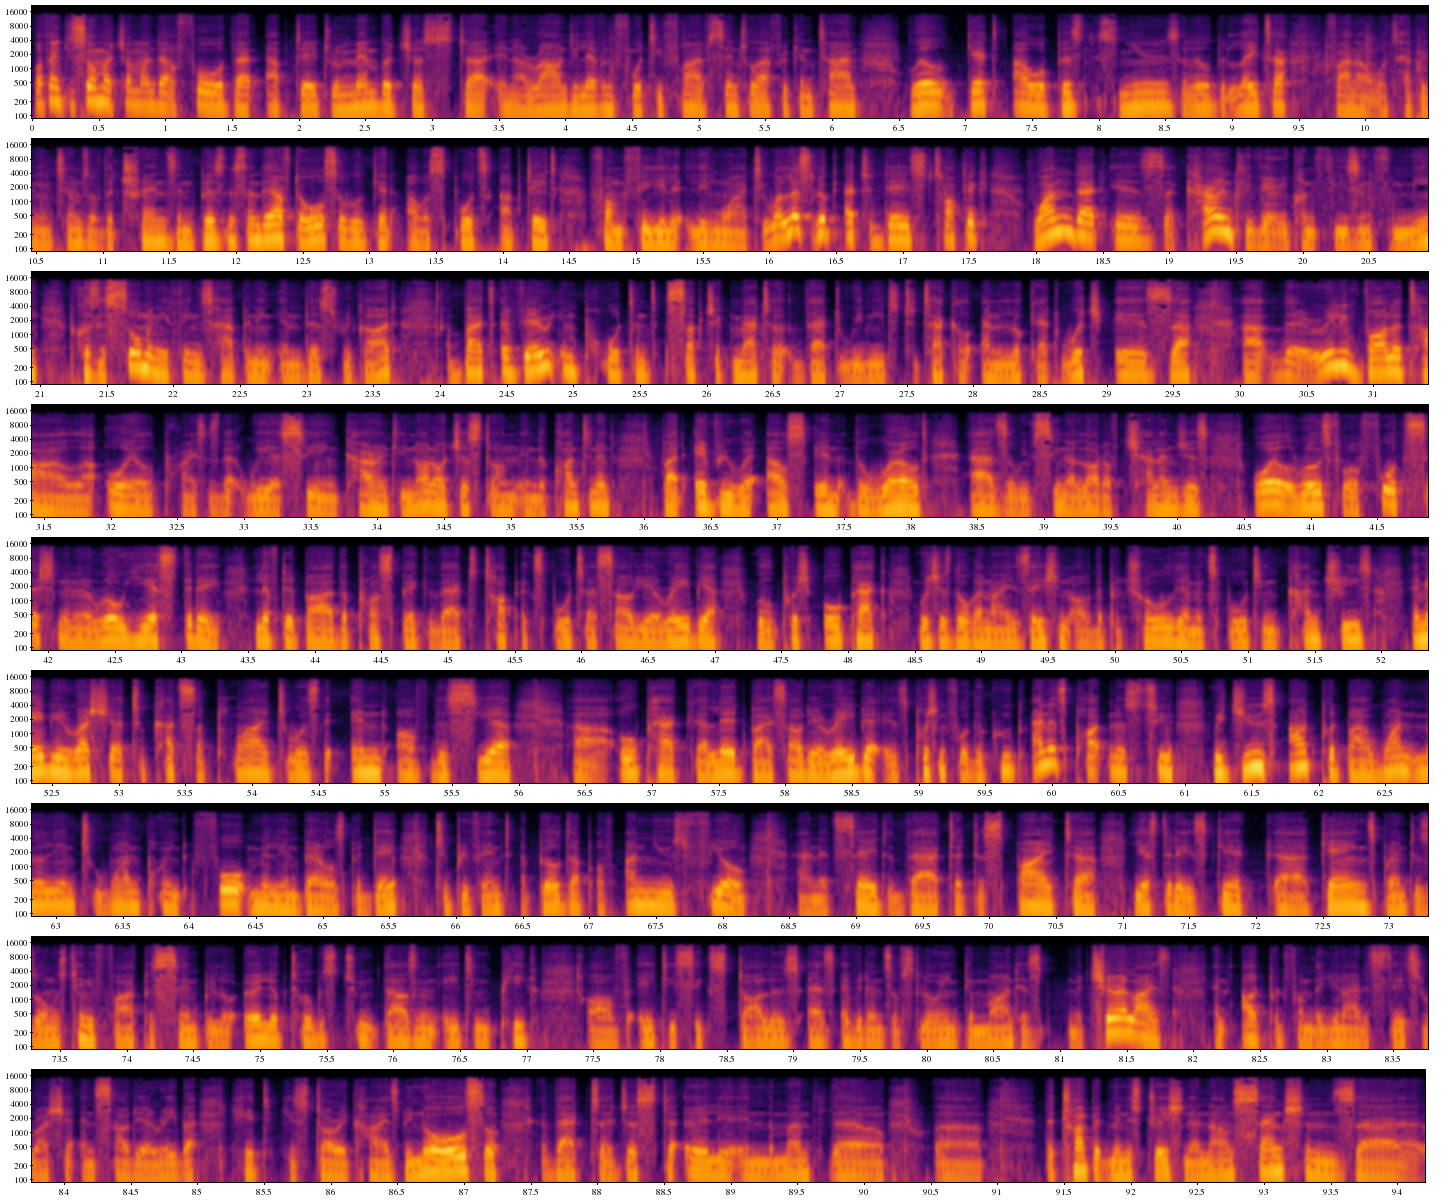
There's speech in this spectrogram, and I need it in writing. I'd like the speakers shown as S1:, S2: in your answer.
S1: Well, thank you so much, Amanda, for that update. Remember, just uh, in around 11:45 Central African time, we'll get our business news a little bit later, find out what's happening in terms of the trends in business, and thereafter also we'll get our sports update from Fikile Lingwati. Well, let's look at today's topic, one that is uh, currently very confusing for me because there's so many things happening in this regard, but a very important subject matter that we need to tackle and look at, which is uh, uh, the really volatile uh, oil prices that we are seeing currently, not just on in the continent, but everywhere else in the world, as we've seen a lot of challenges. Oil rose for a fourth session in a row yesterday, lifted by the prospect that top exporter Saudi Arabia will push OPEC, which is the organization of the petroleum exporting countries, and maybe Russia to cut supply towards the end of this year. Uh, OPEC, uh, led by Saudi Arabia, is pushing for the group and its partners to reduce output by 1 million to 1.4 million barrels per day to prevent a buildup of unused fuel. And it said that uh, despite uh, yesterday's ga- uh, gains, Brent is almost 25% below early October's 2018 peak of $86 as evidence of slowing demand has materialized and output from the United States, Russia and Saudi Arabia hit historic highs. We know also that uh, just earlier in the month uh, uh, the Trump administration announced sanctions uh,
